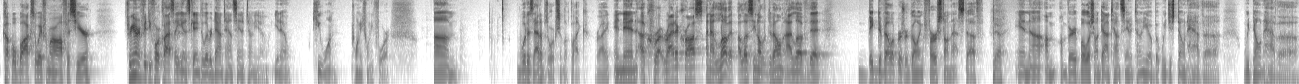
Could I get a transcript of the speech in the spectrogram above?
a couple blocks away from our office here. 354 Class A units getting delivered downtown San Antonio. You know, Q1 2024. Um, what does that absorption look like, right? And then acro- right across, and I love it. I love seeing all the development. I love that big developers are going first on that stuff. Yeah. And uh, I'm I'm very bullish on downtown San Antonio, but we just don't have a we don't have a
